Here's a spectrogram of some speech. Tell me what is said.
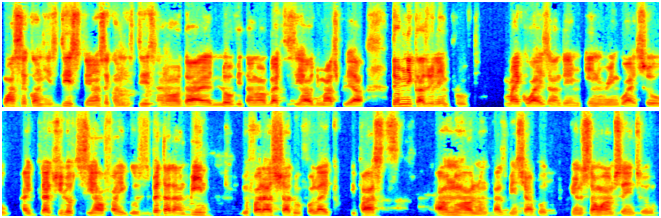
one second he's this, the other second he's this, and all that. I love it, and I would like to see how the match player. Dominic has really improved, mic wise and um, in ring wise. So I'd actually love to see how far he goes. It's better than being your father's shadow for like the past. I don't know how long it has been, sharp, but you understand what I'm saying. So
